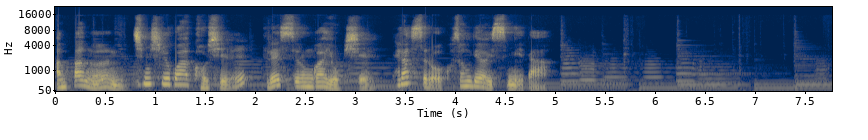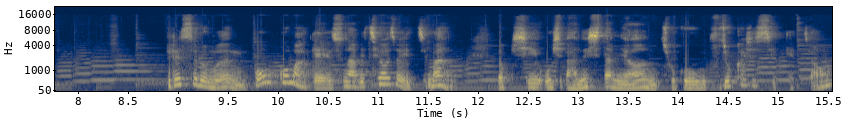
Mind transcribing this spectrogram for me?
안방은 침실과 거실, 드레스룸과 욕실, 테라스로 구성되어 있습니다. 드레스룸은 꼼꼼하게 수납이 채워져 있지만 역시 옷이 많으시다면 조금 부족하실 수 있겠죠.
